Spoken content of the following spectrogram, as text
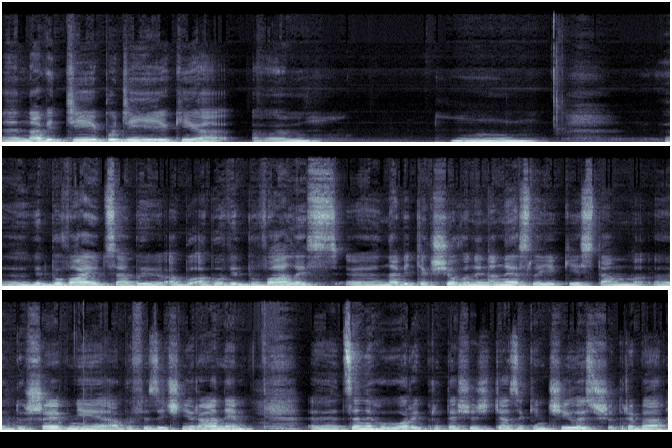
навіть ті події, які ем, відбуваються або, або, відбувались, е, навіть якщо вони нанесли якісь там е, душевні або фізичні рани, е, це не говорить про те, що життя закінчилось, що треба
